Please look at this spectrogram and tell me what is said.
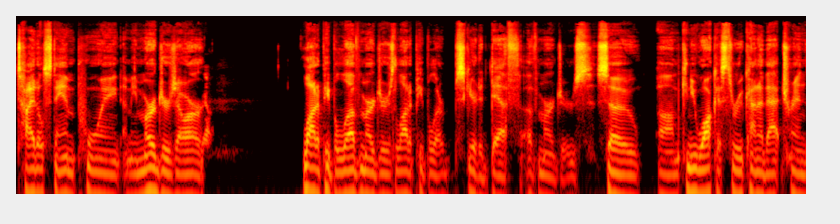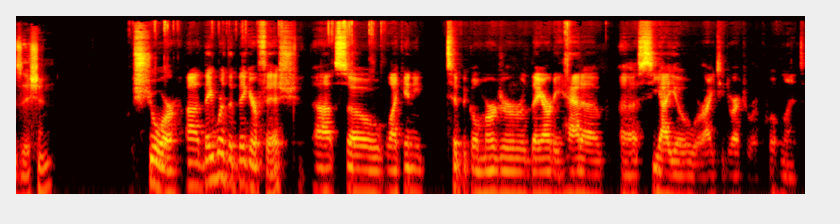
title standpoint? I mean, mergers are, a lot of people love mergers. A lot of people are scared to death of mergers. So, um, can you walk us through kind of that transition? Sure. Uh, they were the bigger fish. Uh, so, like any typical merger, they already had a, a CIO or IT director equivalent.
